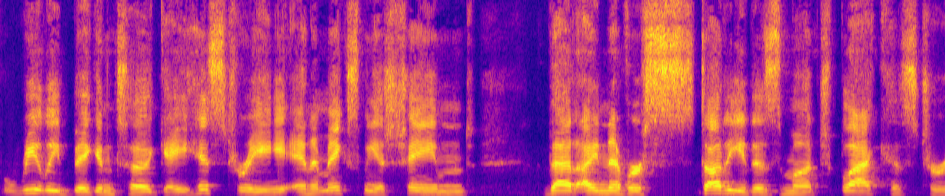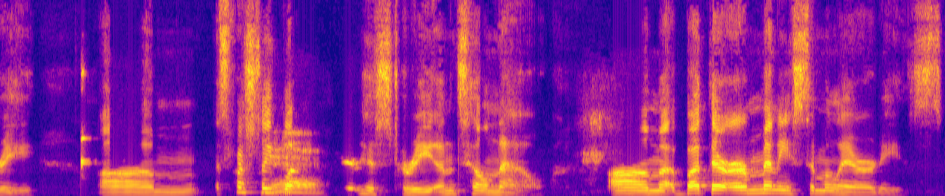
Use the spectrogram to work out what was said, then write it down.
really big into gay history, and it makes me ashamed that I never studied as much Black history, um, especially Yeah. Black history until now. Um, but there are many similarities.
